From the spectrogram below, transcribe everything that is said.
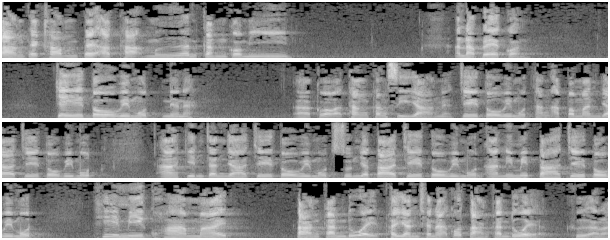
ต่างแต่คำแต่อัฏฐะเหมือนกันก็มี อันดับแรกก่อน เจโตวิมุตต์เนี่ยนะก็บอกว่าทั้งทั้งสี่อย่างเนี่ยเจโตวิมุตต์ทั้งอัปปมัญญาเจโตวิมุตต์ อากินจัญญาเจโตวิมุตต์สุญญตาเจโตวิมุตต์อนิมิตตาเจโตวิมุตต์ที่มีความหมายต่างกันด้วย พยัญชนะก็ต่างกันด้วยคืออะไร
